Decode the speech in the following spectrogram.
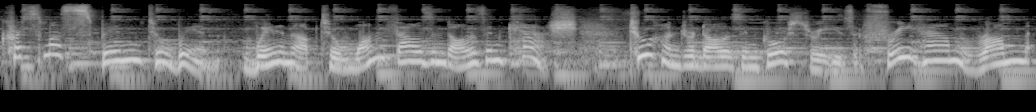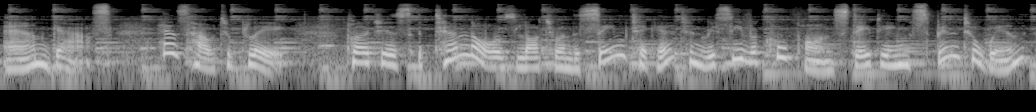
Christmas Spin to Win. Win up to $1,000 in cash, $200 in groceries, free ham, rum, and gas. Here's how to play. Purchase $10 lotto on the same ticket and receive a coupon stating spin to win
